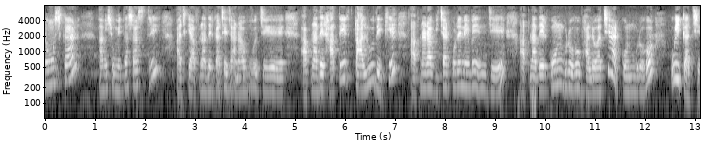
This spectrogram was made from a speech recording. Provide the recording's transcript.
নমস্কার। আমি সুমিতা শাস্ত্রী। আজকে আপনাদের কাছে জানাব যে, আপনাদের হাতের তালু দেখে আপনারা বিচার করে নেবেন যে, আপনাদের কোন গ্রহ ভালো আছে আর কোন গ্রহ উইক আছে।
